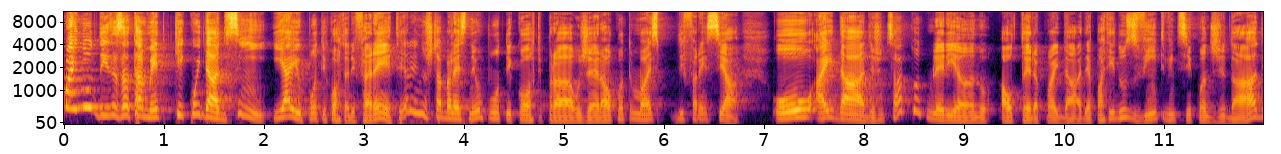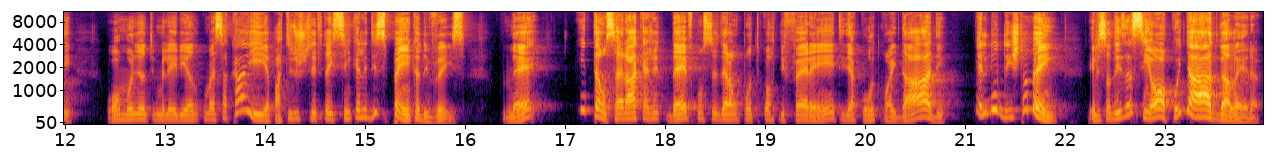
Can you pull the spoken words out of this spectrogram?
Mas não diz exatamente que cuidado, sim. E aí o ponto de corte é diferente? Ele não estabelece nenhum ponto de corte para o geral, quanto mais diferenciar. Ou a idade. A gente sabe que o antimileriano altera com a idade. A partir dos 20, 25 anos de idade, o hormônio antimileriano começa a cair. A partir dos 35, ele despenca de vez. Né? Então, será que a gente deve considerar um ponto de corte diferente de acordo com a idade? Ele não diz também. Ele só diz assim: ó, cuidado, galera.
